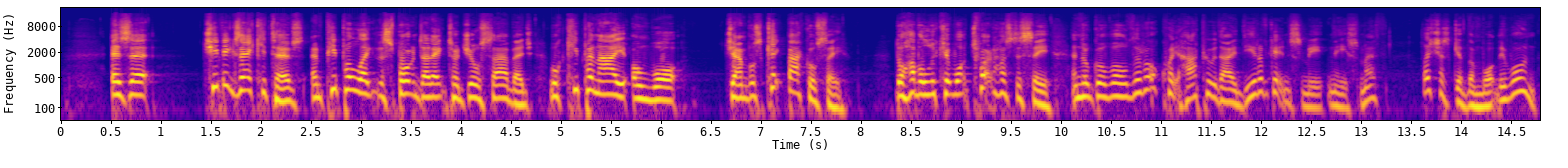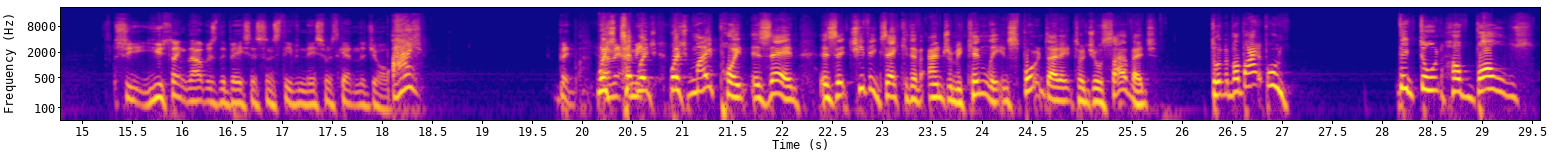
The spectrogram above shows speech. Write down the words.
is that chief executives and people like the sporting director Joe Savage will keep an eye on what Jambo's kickback will say. They'll have a look at what Twitter has to say and they'll go, well, they're all quite happy with the idea of getting Naismith. Let's just give them what they want. So you think that was the basis on Steven Naismith getting the job? Aye. But Which, I mean, I mean, which, which my point is then is that Chief Executive Andrew McKinlay and Sporting Director Joe Savage don't have a backbone. They don't have balls.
